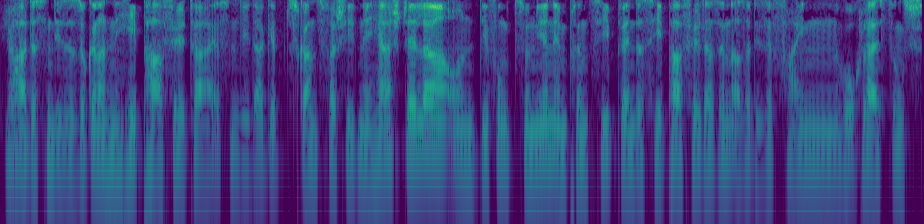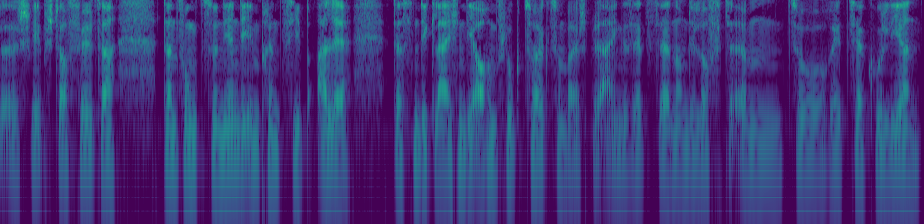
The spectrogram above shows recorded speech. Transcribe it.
ja, das sind diese sogenannten HEPA-Filter heißen die. Da gibt es ganz verschiedene Hersteller und die funktionieren im Prinzip, wenn das HEPA-Filter sind, also diese feinen Hochleistungs-Schwebstofffilter, dann funktionieren die im Prinzip alle. Das sind die gleichen, die auch im Flugzeug zum Beispiel eingesetzt werden, um die Luft ähm, zu rezirkulieren.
